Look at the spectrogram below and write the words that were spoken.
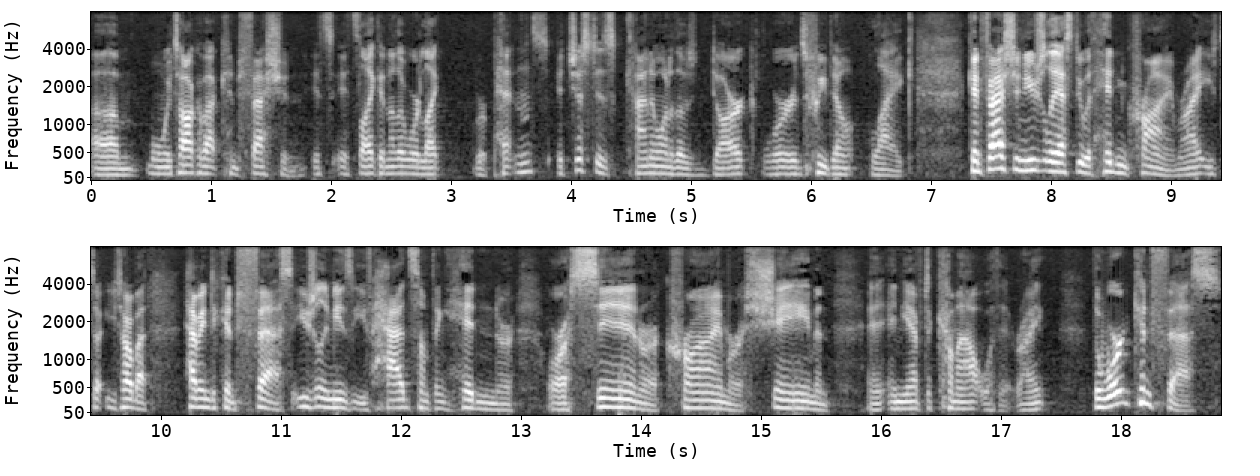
Um, when we talk about confession, it's, it's like another word like repentance. It just is kind of one of those dark words we don't like. Confession usually has to do with hidden crime, right? You, t- you talk about having to confess. It usually means that you've had something hidden or, or a sin or a crime or a shame, and, and, and you have to come out with it, right? The word confess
